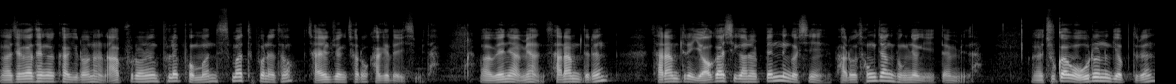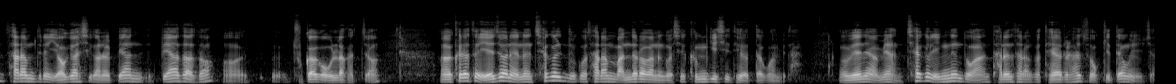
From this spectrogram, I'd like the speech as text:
어, 제가 생각하기로는 앞으로는 플랫폼은 스마트폰에서 자율주행차로 가게 되어 있습니다. 어, 왜냐하면 사람들은 사람들의 여가 시간을 뺏는 것이 바로 성장 동력이기 때문입니다. 어, 주가가 오르는 기업들은 사람들의 여가 시간을 빼앗, 빼앗아서 어, 주가가 올라갔죠. 어, 그래서 예전에는 책을 들고 사람 만들어가는 것이 금기시 되었다고 합니다. 어, 왜냐하면 책을 읽는 동안 다른 사람과 대화를 할 수 없기 때문이죠.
